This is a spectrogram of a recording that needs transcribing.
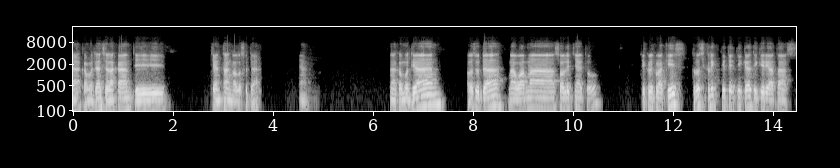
Ya, kemudian silakan dicentang kalau sudah. Ya. Nah, kemudian kalau sudah, nah warna solidnya itu diklik lagi, terus klik titik tiga di kiri atas,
